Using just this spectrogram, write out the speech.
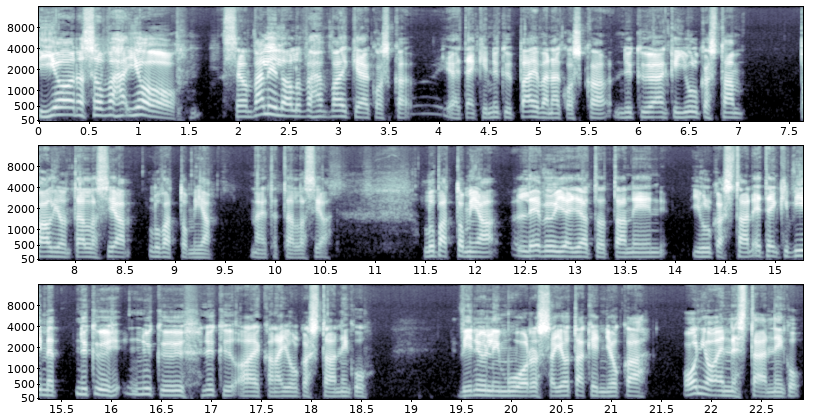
Joo, no se on vähän, joo, se on välillä ollut vähän vaikeaa, koska, ja etenkin nykypäivänä, koska nykyäänkin julkaistaan paljon tällaisia luvattomia, näitä tällaisia luvattomia levyjä, ja tota niin, julkaistaan etenkin viime nyky, nyky, nykyaikana julkaistaan niin kuin vinylimuodossa jotakin, joka on jo ennestään niin kuin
